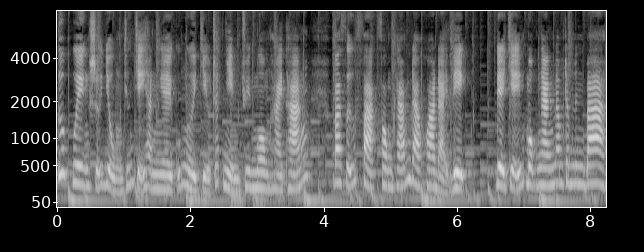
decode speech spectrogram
tước quyền sử dụng chứng chỉ hành nghề của người chịu trách nhiệm chuyên môn 2 tháng và xử phạt phòng khám đa khoa Đại Việt. Địa chỉ 1503,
